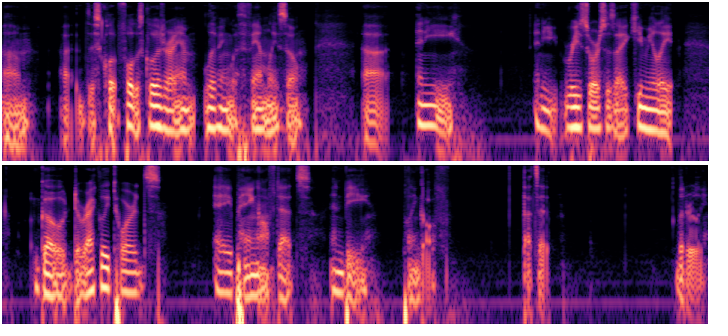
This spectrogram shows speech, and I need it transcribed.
Um, uh, disclo- full disclosure, I am living with family, so uh, any any resources I accumulate go directly towards a paying off debts and b playing golf. That's it. Literally.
